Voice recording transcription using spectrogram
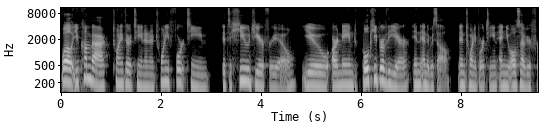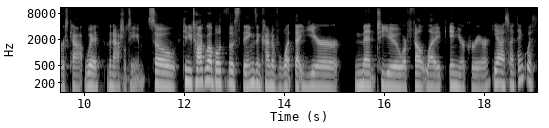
Well, you come back 2013 and in 2014, it's a huge year for you. You are named goalkeeper of the year in the NWSL in 2014 and you also have your first cap with the national team. So, can you talk about both of those things and kind of what that year meant to you or felt like in your career? Yeah, so I think with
